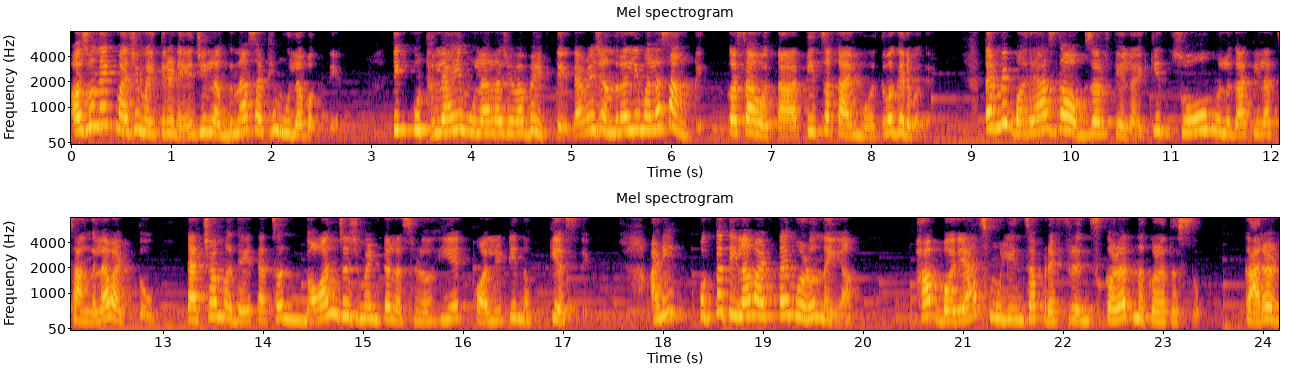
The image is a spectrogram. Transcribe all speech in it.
अजून एक माझी मैत्रीण आहे जी लग्नासाठी मुलं बघते. ती कुठल्याही मुलाला जेव्हा भेटते त्यावेळी जनरली मला सांगते कसा होता तिचं काय मत वगैरे वगैरे. तर मी बऱ्याचदा ऑब्झर्व केलंय की जो मुलगा तिला चांगला वाटतो त्याच्यामध्ये त्याचं नॉन जजमेंटल असणं ही एक क्वालिटी नक्की असते. आणि फक्त तिला वाटतंय म्हणून नाही हा. हा बऱ्याच मुलींचा प्रेफरन्स कळत नकळत असतो. कारण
